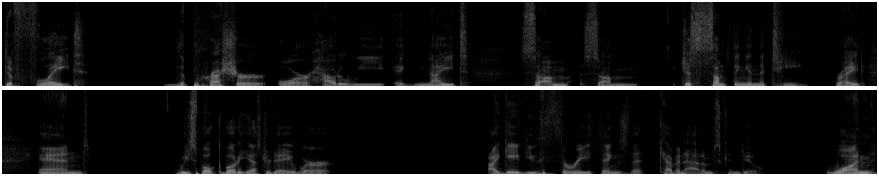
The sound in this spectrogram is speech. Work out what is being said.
deflate the pressure or how do we ignite some some just something in the team right? And we spoke about it yesterday where i gave you three things that kevyn adams can do. One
